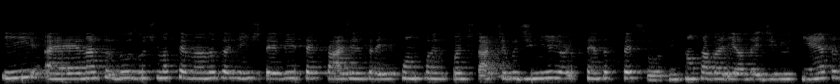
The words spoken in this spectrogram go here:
e é, nessas duas últimas semanas a gente teve testagens aí com um quantitativo de 1.800 pessoas. Então está variando aí de 1.500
